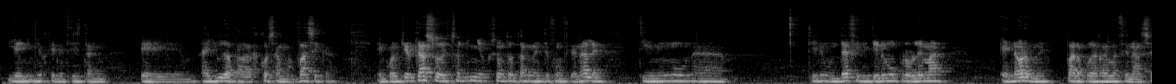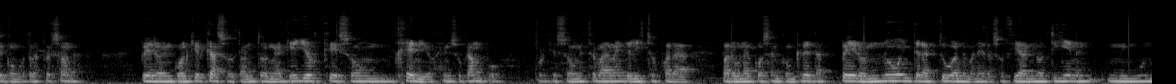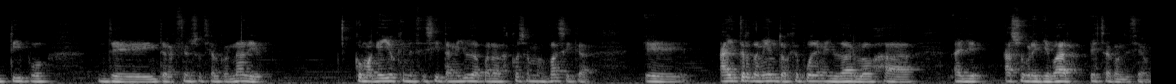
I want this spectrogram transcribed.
y hay niños que necesitan eh, ayuda para las cosas más básicas. En cualquier caso, estos niños que son totalmente funcionales tienen, una, tienen un déficit, tienen un problema enorme para poder relacionarse con otras personas. Pero en cualquier caso, tanto en aquellos que son genios en su campo, porque son extremadamente listos para, para una cosa en concreta, pero no interactúan de manera social, no tienen ningún tipo de interacción social con nadie, como aquellos que necesitan ayuda para las cosas más básicas, eh, hay tratamientos que pueden ayudarlos a, a, sobrellevar esta condición.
